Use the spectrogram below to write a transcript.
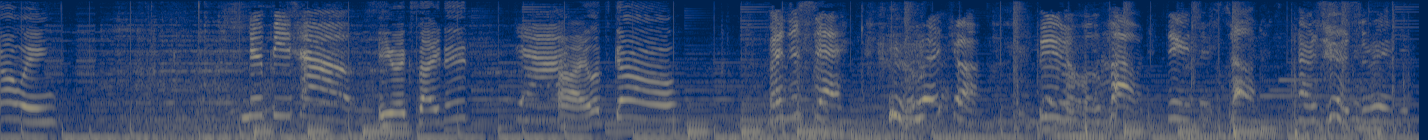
going? Snoopy's house. Are you excited? Yeah. Alright, let's go. What does it say? Wake up. Beautiful power. These are so. There's three.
